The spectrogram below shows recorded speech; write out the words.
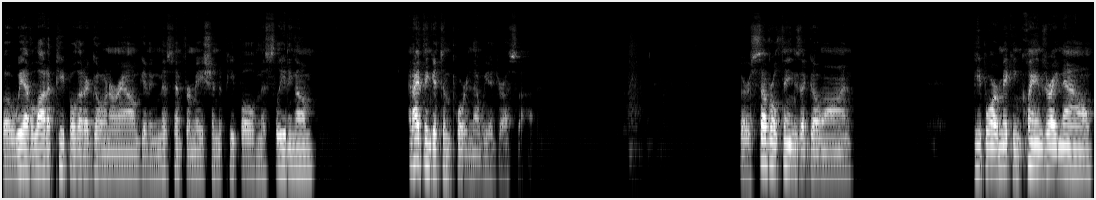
but we have a lot of people that are going around giving misinformation to people, misleading them and I think it's important that we address that. There are several things that go on. People are making claims right now,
